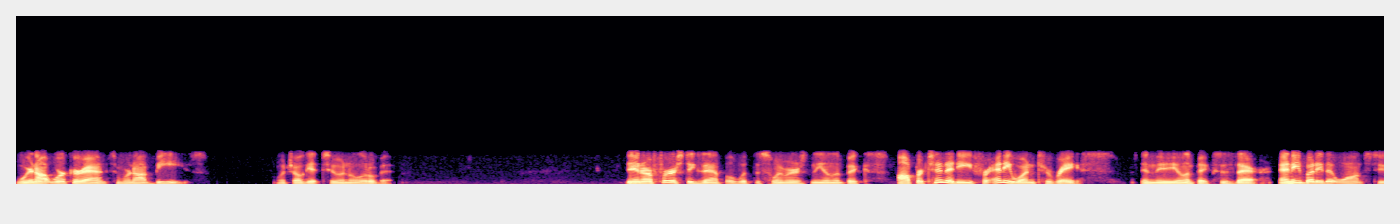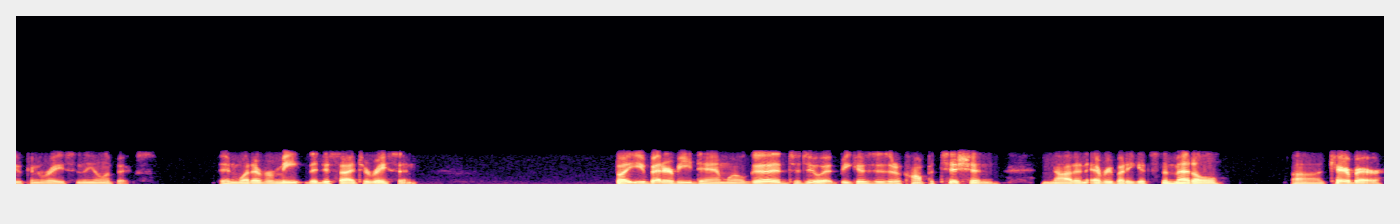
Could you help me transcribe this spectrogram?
We're not worker ants and we're not bees, which I'll get to in a little bit. In our first example with the swimmers in the Olympics, opportunity for anyone to race in the Olympics is there. Anybody that wants to can race in the Olympics in whatever meet they decide to race in. But you better be damn well good to do it because is it a competition? Not an everybody gets the medal uh, Care Bear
